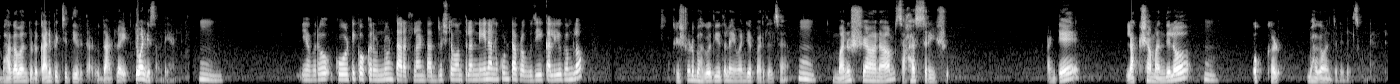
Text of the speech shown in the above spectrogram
భగవంతుడు కనిపించి తీరుతాడు. దాంట్లో ఎటువంటి సందేహం. ఎవరో కోటికి ఒకరు ఉంటారు అట్లాంటి అదృష్టవంతులని నేను అనుకుంటా ప్రభుజీ ఈ కలియుగంలో. కృష్ణుడు భగవద్గీతలో ఏమని చెప్పారు తెలుసా. మనుష్యానాం సహస్రేషు. అంటే లక్ష మందిలో. ఒక్కడు భగవంతుని తెలుసుకుంటాడు.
